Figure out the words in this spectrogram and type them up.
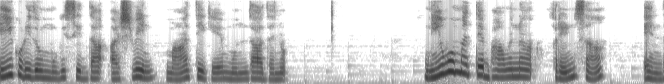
ಟೀ ಕುಡಿದು ಮುಗಿಸಿದ್ದ ಅಶ್ವಿನ್ ಮಾತಿಗೆ ಮುಂದಾದನು. ನೀವು ಮತ್ತೆ ಭಾವನಾ, ಫ್ರೆಂಡ್ಸಾ? ಎಂದ.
